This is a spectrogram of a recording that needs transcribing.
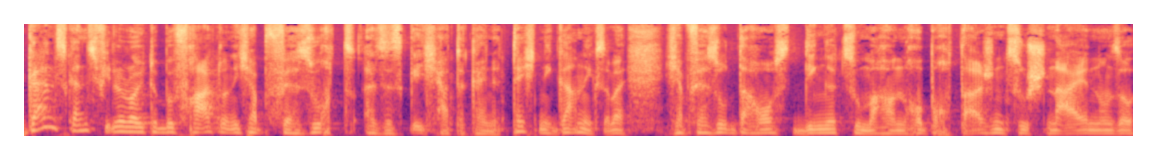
ganz, ganz viele Leute befragt und ich habe versucht, also es, ich hatte keine Technik, gar nichts, aber ich habe versucht, daraus Dinge zu machen, Reportagen zu schneiden und so.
